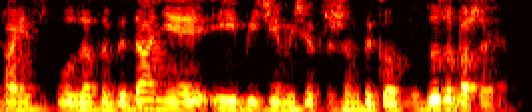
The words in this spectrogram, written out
Państwu za to wydanie i widzimy się w przyszłym tygodniu. Do zobaczenia.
